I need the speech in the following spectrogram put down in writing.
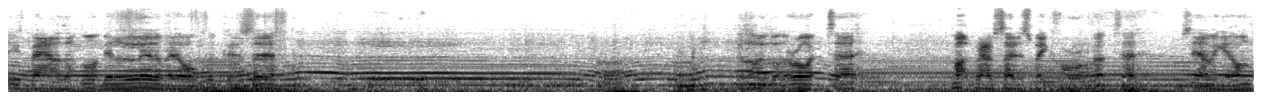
these valves up. Might be a little bit awkward because uh, I've got the right uh, muck grab, so to speak, for them. But uh, see how we get on.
